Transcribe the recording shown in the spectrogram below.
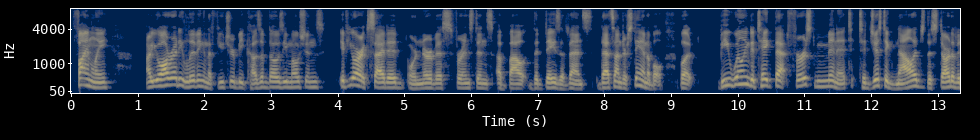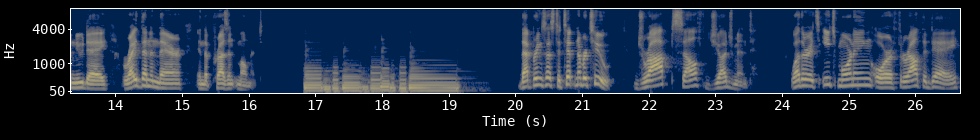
Finally, are you already living in the future because of those emotions? If you are excited or nervous, for instance, about the day's events, that's understandable, but be willing to take that first minute to just acknowledge the start of a new day right then and there in the present moment. That brings us to tip number two drop self judgment. Whether it's each morning or throughout the day,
